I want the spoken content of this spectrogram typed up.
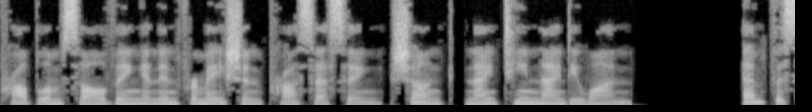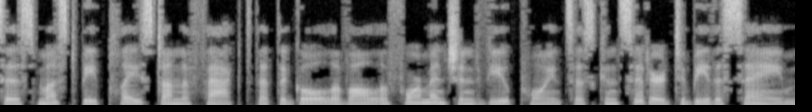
problem solving and information processing Schunk, 1991. Emphasis must be placed on the fact that the goal of all aforementioned viewpoints is considered to be the same,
